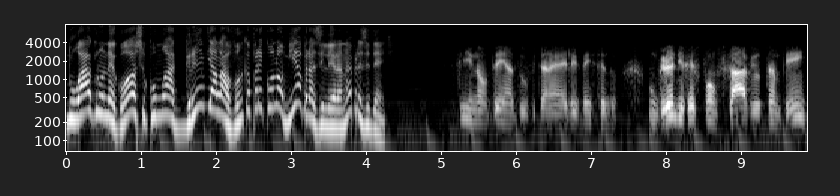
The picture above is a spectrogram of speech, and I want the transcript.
no agronegócio como uma grande alavanca para a economia brasileira, né, presidente? Sim, não tenha dúvida, né? Ele vem sendo um grande responsável também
